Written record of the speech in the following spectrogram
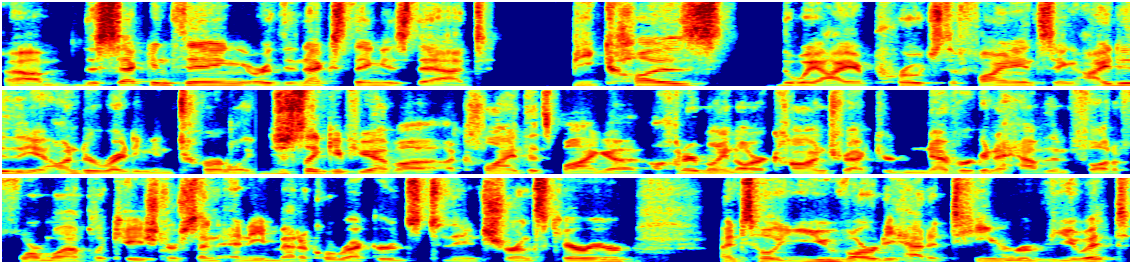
Um, the second thing or the next thing is that because the way I approach the financing, I do the underwriting internally. Just like if you have a, a client that's buying a $100 million contract, you're never going to have them fill out a formal application or send any medical records to the insurance carrier until you've already had a team review it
